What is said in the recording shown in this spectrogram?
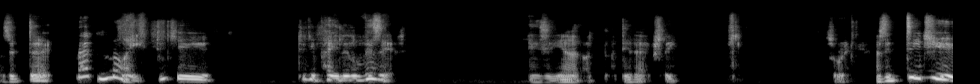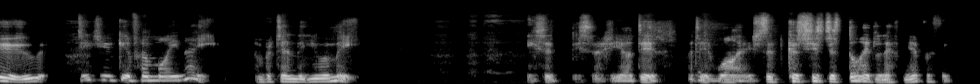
I said, that night, did you did you pay a little visit? And he said, yeah, I, I did actually. Sorry. I said, did you did you give her my name and pretend that you were me? He said, he said, yeah, I did. I did. Why? She said, because she's just died and left me everything.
